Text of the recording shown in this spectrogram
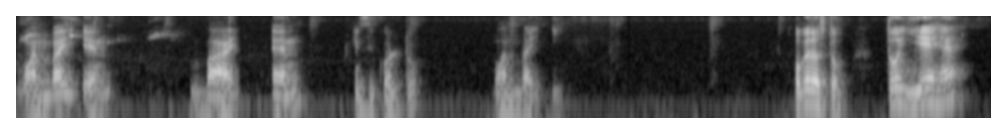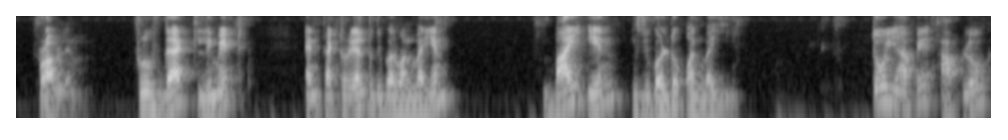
1 by n by n is equal to 1 by e. Okay दोस्तों? तो ये है problem proof that limit N factorial to the power one by N by N is equal to one by E तो यहाँ पे आप लोग,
